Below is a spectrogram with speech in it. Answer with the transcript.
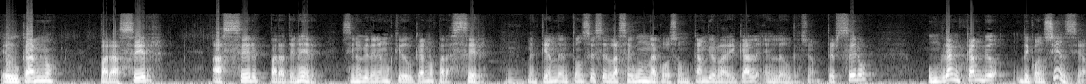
educarnos para hacer, hacer para tener, sino que tenemos que educarnos para ser. Mm. ¿Me entiende? Entonces es la segunda cosa, un cambio radical en la educación. Tercero, un gran cambio de conciencia,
